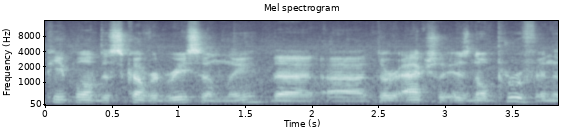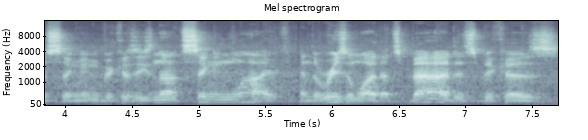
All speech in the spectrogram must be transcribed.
people have discovered recently that uh, there actually is no proof in the singing because he's not singing live. And the reason why that's bad is because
